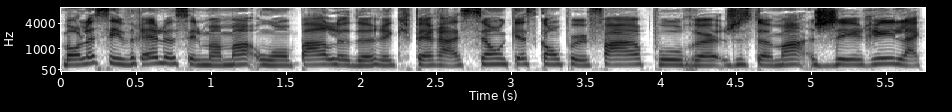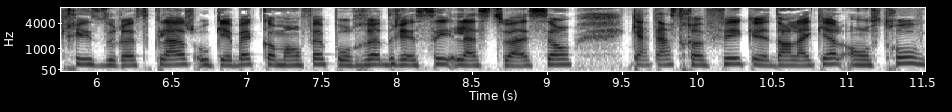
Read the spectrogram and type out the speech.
Bon, là, c'est vrai, là, c'est le moment où on parle de récupération. Qu'est-ce qu'on peut faire pour euh, justement gérer la crise du recyclage au Québec? Comment on fait pour redresser la situation catastrophique dans laquelle on se trouve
